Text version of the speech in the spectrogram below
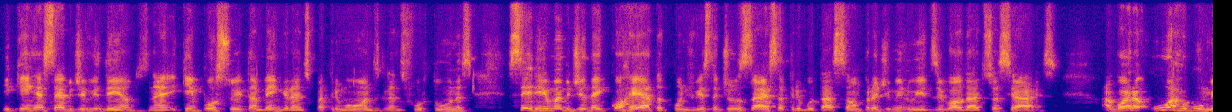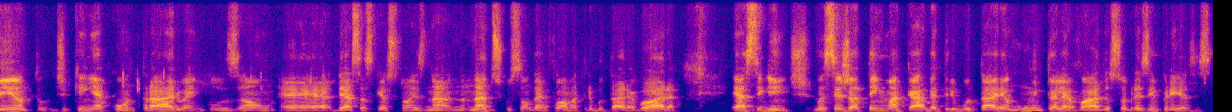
e quem recebe dividendos, né? E quem possui também grandes patrimônios, grandes fortunas, seria uma medida aí correta do ponto de vista de usar essa tributação para diminuir desigualdades sociais. Agora, o argumento de quem é contrário à inclusão é, dessas questões na, na discussão da reforma tributária agora é a seguinte: você já tem uma carga tributária muito elevada sobre as empresas.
